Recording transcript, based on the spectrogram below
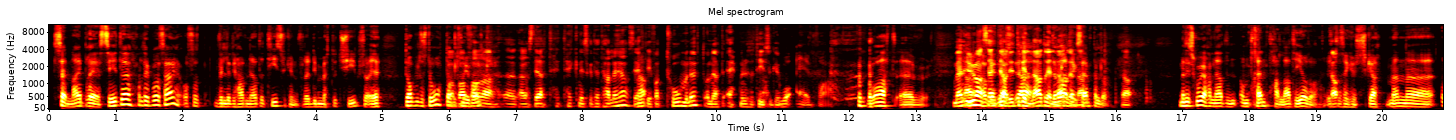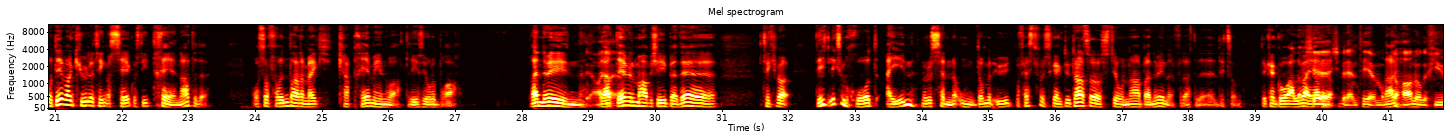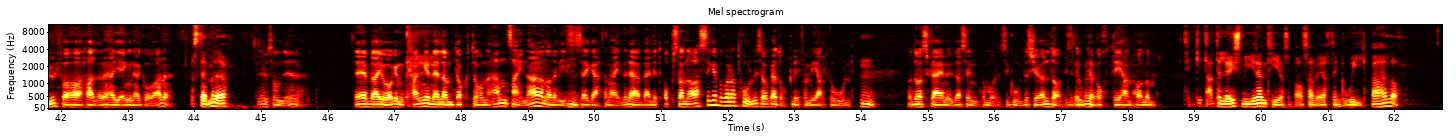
sende ei bredside, holdt jeg på å si, og så ville de ha det ned til 10 sekunder, fordi de møtte et skip som er dobbelt så stort, dobbelt så bare for å eh, arrestere tekniske detaljer her, så gikk Ja. de fra to minutter og ned til ett minutt og ti sekunder. Whatever. Whatever. Men Ja, uansett, du, ja, de driller og Det driller var et eksempel, da. Ja. Men de skulle jo ha ned omtrent halve tida, da, etter Ja. som jeg husker. Men, eh, og det var en kul ting å se hvordan de trener til det. Og så forundra det meg hva premien var til de som gjorde det bra. Brennevin! Ja, ja, ja. det vil vi ha på skipet. Det jeg tenker bare, det er liksom råd én når du sender ungdommen ut på fest første gang. Du tar så stjåler brennevinet, for det er litt sånn Det kan gå alle veier. Ikke, ikke på den tida. Vi måtte Nei. ha noe fuel for å ha halve denne gjengen her gående. Stemmer det. Det er jo sånn det er, det. Det ble jo òg en krangel mellom doktoren og han seinere, når det viser seg at han ene der ble litt oppstandasig pga. troligvis òg ha drukket litt for mye alkohol. Og da sklei han ut av sin på en måte sin gode sjøl, da. Begynte å dunke borti han Holm. Jeg tenker Det hadde løst mye i den tida, så bare servert en god IPA heller.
